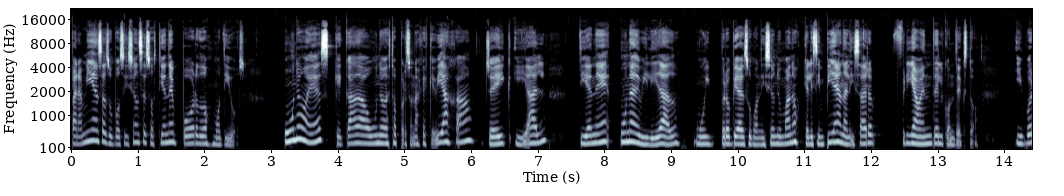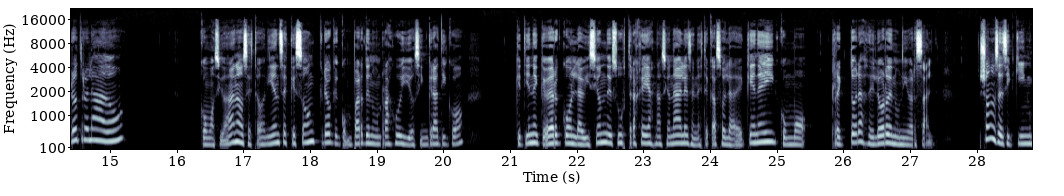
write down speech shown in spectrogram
para mí esa suposición se sostiene por dos motivos. Uno es que cada uno de estos personajes que viaja, Jake y Al, tiene una debilidad muy propia de su condición de humanos que les impide analizar fríamente el contexto. Y por otro lado, como ciudadanos estadounidenses que son, creo que comparten un rasgo idiosincrático que tiene que ver con la visión de sus tragedias nacionales, en este caso la de Kennedy, como rectoras del orden universal. Yo no sé si King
